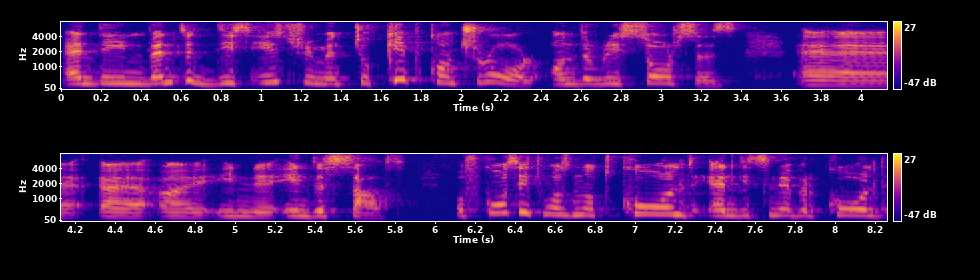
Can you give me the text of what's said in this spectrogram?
and they invented this instrument to keep control on the resources uh in, in the South. Of course, it was not called, and it's never called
